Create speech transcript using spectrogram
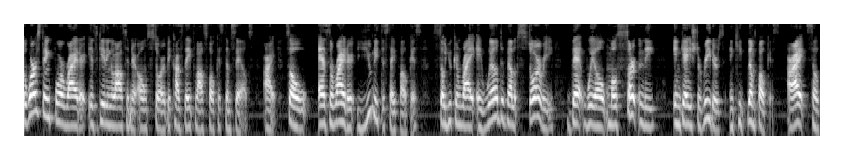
The worst thing for a writer is getting lost in their own story because they've lost focus themselves. All right. So, as the writer, you need to stay focused so you can write a well developed story that will most certainly engage the readers and keep them focused. All right. So,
